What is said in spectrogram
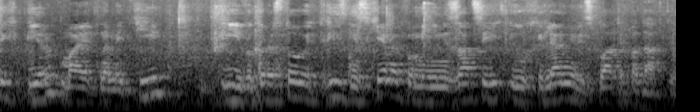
сих пір мають на меті і використовують різні схеми по мінімізації і ухилянню від сплати податків.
